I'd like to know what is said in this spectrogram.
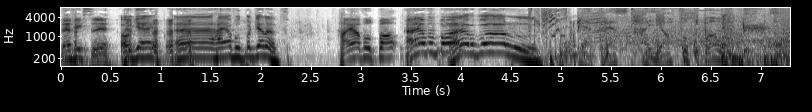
Det fikser vi. Ok, uh, Heia Fotball, Kenneth! Heia fotball! Heia fotball! Heia Fotball! P3s Heia fotball.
